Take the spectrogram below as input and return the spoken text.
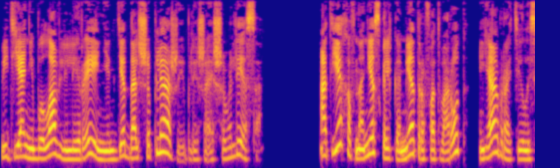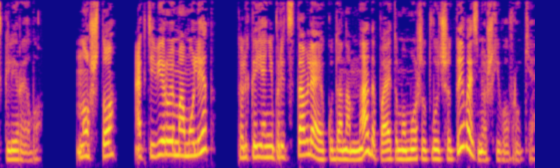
ведь я не была в Лилирее нигде дальше пляжа и ближайшего леса. Отъехав на несколько метров от ворот, я обратилась к Лиреллу. «Ну что, активируем амулет? Только я не представляю, куда нам надо, поэтому, может, лучше ты возьмешь его в руки?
